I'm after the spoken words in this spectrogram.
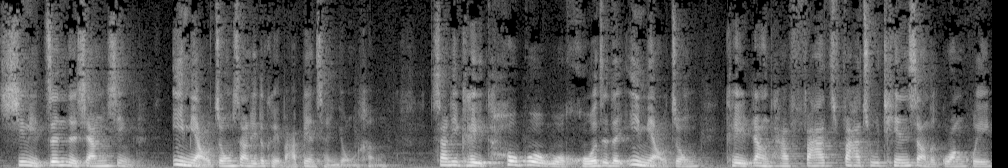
心里真的相信，一秒钟上帝都可以把它变成永恒。上帝可以透过我活着的一秒钟，可以让它发发出天上的光辉，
